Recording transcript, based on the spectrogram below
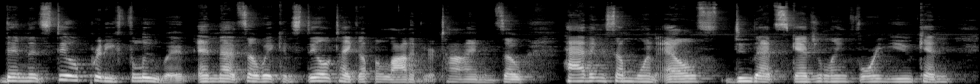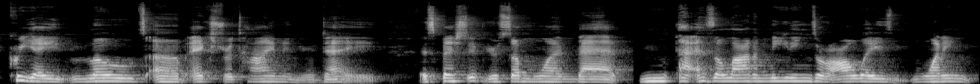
then it's still pretty fluid and that so it can still take up a lot of your time. And so having someone else do that scheduling for you can create loads of extra time in your day, especially if you're someone that has a lot of meetings or always wanting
